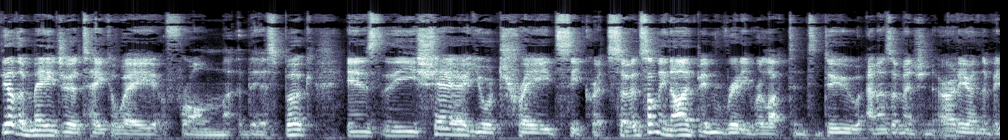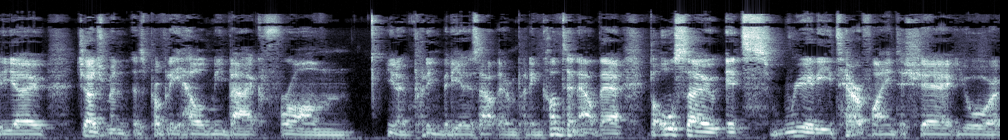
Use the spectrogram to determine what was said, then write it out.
The other major takeaway from this book is the share your trade secrets. So it's something I've been really reluctant to do. And as I mentioned earlier in the video, judgment has probably held me back from you know, putting videos out there and putting content out there, but also it's really terrifying to share your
